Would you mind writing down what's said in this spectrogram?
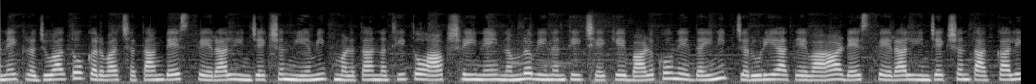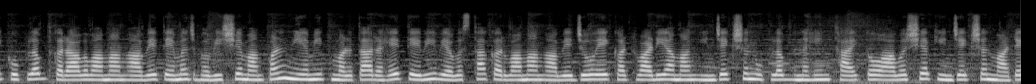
અનેક રજૂઆતો કરવા છતાં ડેસ્ફેરાલ ઇન્જેક્શન નિયમિત મળતા નથી તો આપશ્રીને નમ્ર વિનંતી છે કે બાળકોને દૈનિક જરૂરિયાત એવા આ ડેસ્ક ફેરાલ ઇન્જેક્શન તાત્કાલિક ઉપલબ્ધ કરાવવામાં આવે તેમજ ભવિષ્યમાં પણ નિયમિત મળતા રહે તેવી વ્યવસ્થા કરવામાં આવે જો એક અઠવાડિયામાં ઇન્જેક્શન ઉપલબ્ધ નહીં થાય તો આવશ્યક ઇન્જેક્શન માટે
